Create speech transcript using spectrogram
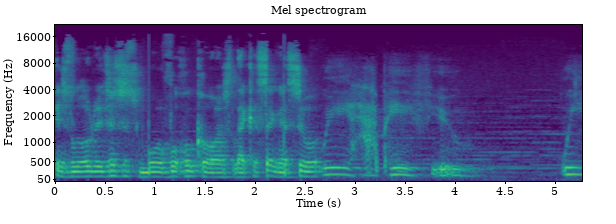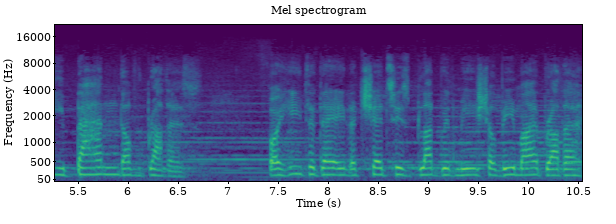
his low registers, more vocal cords like a singer. So we happy few we band of brothers. For he today that sheds his blood with me shall be my brother.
